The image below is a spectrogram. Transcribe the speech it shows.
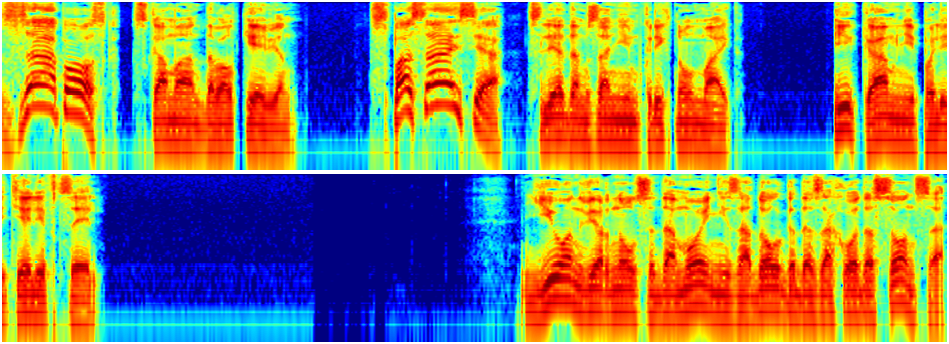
«Запуск!» — скомандовал Кевин. «Спасайся!» — следом за ним крикнул Майк. И камни полетели в цель. Дион вернулся домой незадолго до захода солнца,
